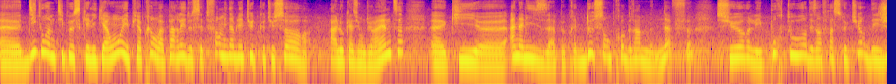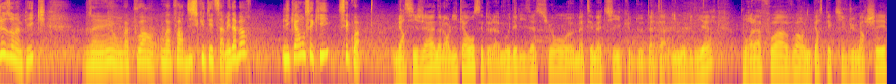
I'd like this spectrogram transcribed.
Euh, Dis-nous un petit peu ce qu'est l'ICAON, et puis après on va parler de cette formidable étude que tu sors à l'occasion du Rent, euh, qui euh, analyse à peu près 200 programmes neufs sur les pourtours des infrastructures des Jeux Olympiques. Vous allez, on, va pouvoir, on va pouvoir discuter de ça. Mais d'abord, l'ICAON, c'est qui? C'est quoi? Merci Jeanne. Alors l'ICAON, c'est de la modélisation euh, mathématique de data immobilière pour à la fois avoir une perspective du marché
